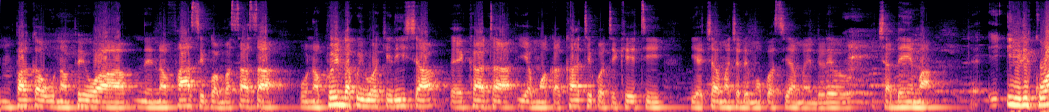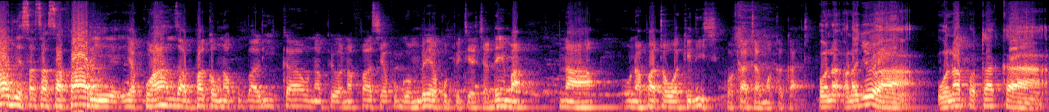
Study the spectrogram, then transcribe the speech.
mpaka unapewa eh, nafasi kwamba sasa unakwenda kuiwakilisha e, kata ya Mwakakati kwa tiketi ya Chama cha Demokrasia ya Maendeleo Chadema. Ilikuwaje sasa safari ya kuanza mpaka unakubalika unapewa nafasi ya kugombea kupitia Chadema na unapata uwakilishi kwa kata ya Mwakakati? Una, unajua unapotaka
